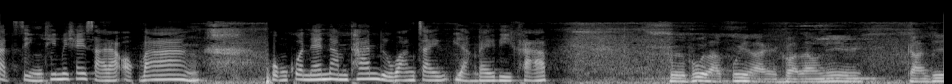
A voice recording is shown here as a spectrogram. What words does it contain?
ตัดสิ่งที่ไม่ใช่สาระออกบ้าง ผมควรแนะนำท่านหรือวางใจอย่างไรดีครับ คือผู้หลักผู้ใหญ่กว่าเรานี่การที่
